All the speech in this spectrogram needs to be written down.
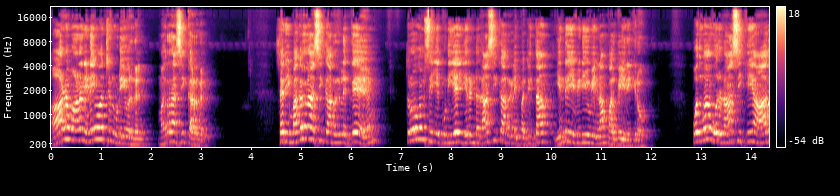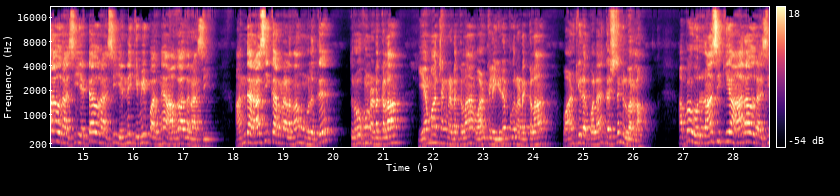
ஆழமான நினைவாற்றல் உடையவர்கள் மகராசிக்காரர்கள் சரி மகர ராசிக்காரர்களுக்கு துரோகம் செய்யக்கூடிய இரண்டு ராசிக்காரர்களை பற்றித்தான் இன்றைய வீடியோவில் நாம் பார்க்க இருக்கிறோம். பொதுவாக ஒரு ராசிக்கு ஆறாவது ராசி எட்டாவது ராசி என்றைக்குமே பாருங்கள் ஆகாத ராசி. அந்த ராசிக்காரர்களால் தான் உங்களுக்கு துரோகம் நடக்கலாம் ஏமாற்றங்கள் நடக்கலாம் வாழ்க்கையில் இழப்புகள் நடக்கலாம் வாழ்க்கையில் பல கஷ்டங்கள் வரலாம். அப்போ ஒரு ராசிக்கு ஆறாவது ராசி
